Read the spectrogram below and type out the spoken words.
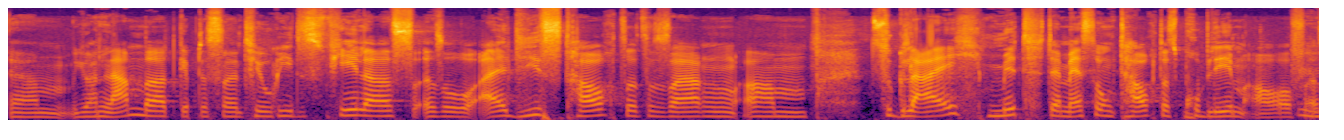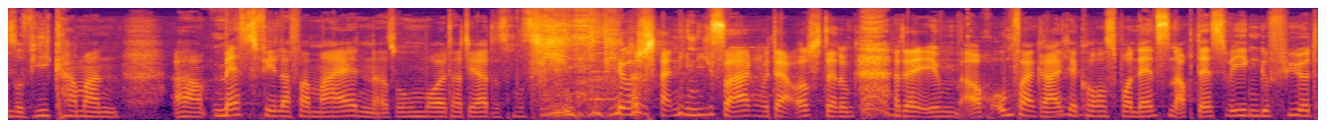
Johann Lambert gibt es eine Theorie des Fehlers. Also all dies taucht sozusagen ähm, zugleich mit der Messung taucht das Problem auf. Mhm. Also wie kann man äh, Messfehler vermeiden? Also Humboldt hat ja, das muss ich dir wahrscheinlich nicht sagen, mit der Ausstellung hat er eben auch umfangreiche mhm. Korrespondenzen auch deswegen geführt,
